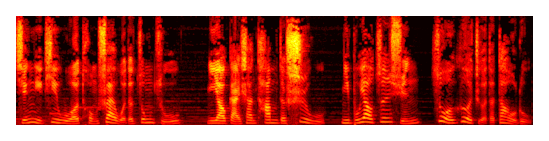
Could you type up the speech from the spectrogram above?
请你替我统帅我的宗族，你要改善他们的事务，你不要遵循作恶者的道路。”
